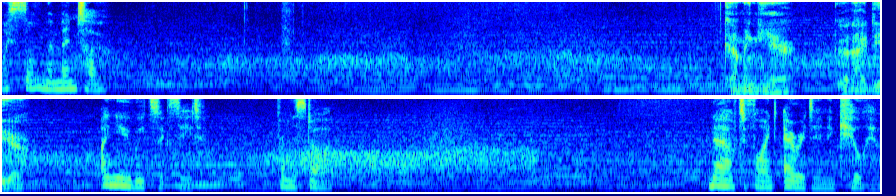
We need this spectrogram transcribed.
My sole memento. Coming here? Good idea. I knew we'd succeed. From the start. Now to find Eredin and kill him.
